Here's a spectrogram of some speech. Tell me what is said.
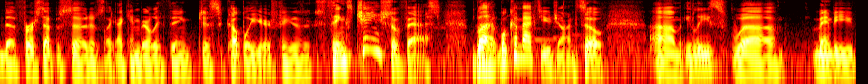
the first episode, it was like I can barely think just a couple years because things change so fast. But Right. we'll come back to you, John. So, um, Elise, uh, maybe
